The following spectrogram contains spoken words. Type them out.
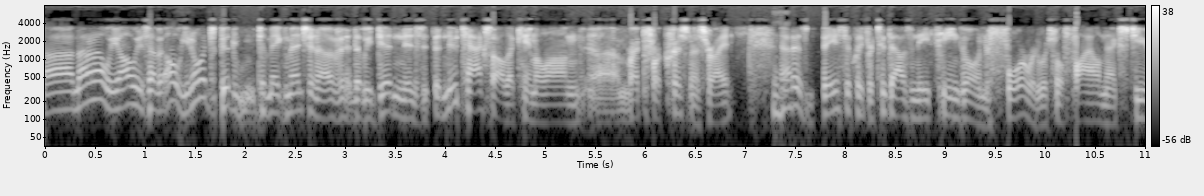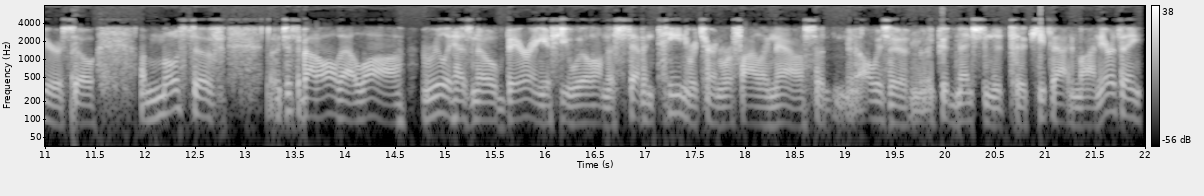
Uh, I don't know. We always have. Oh, you know what's good to make mention of that we didn't is the new tax law that came along um, right before Christmas. Right, mm-hmm. that is basically for 2018 going forward, which we'll file next year. So uh, most of just about all that law really has no bearing, if you will, on the 17 return we're filing now. So always a, a good mention to, to keep that in mind. The other thing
